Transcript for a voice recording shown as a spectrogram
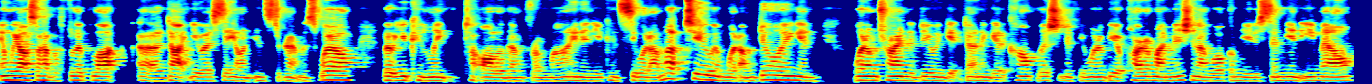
And we also have a fliplock.usa uh, on Instagram as well. But you can link to all of them from mine, and you can see what I'm up to and what I'm doing and what I'm trying to do and get done and get accomplished. And if you want to be a part of my mission, I welcome you to send me an email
